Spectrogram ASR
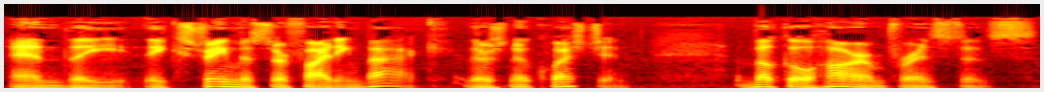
and the, extremists are fighting back. There's no question. Boko Haram, for instance,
